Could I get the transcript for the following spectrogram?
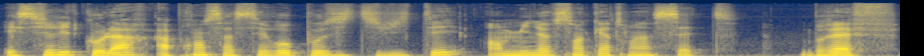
et Cyril Collard apprend sa séropositivité en 1987. Bref,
